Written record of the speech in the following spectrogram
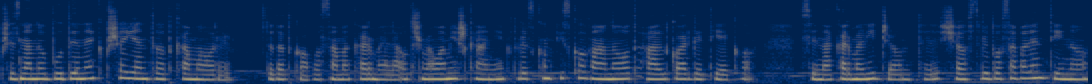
przyznano budynek przejęty od Kamory. Dodatkowo sama Carmela otrzymała mieszkanie, które skonfiskowano od Algo Argetiego, syna Carmeli Gionty, siostry Bossa Valentino,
